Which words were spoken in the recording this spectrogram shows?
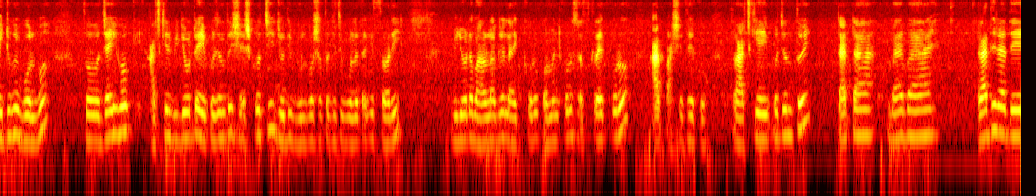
এইটুকুই বলব। তো যাই হোক, আজকের ভিডিওটা এই পর্যন্তই শেষ করছি। যদি ভুলবশত কিছু বলে থাকি সরি ভিডিওটা ভালো লাগলে লাইক করো কমেন্ট করো সাবস্ক্রাইব করো আর পাশে থেকো। তো আজকে এই পর্যন্তই। Tata bye bye Radhe Radhe.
